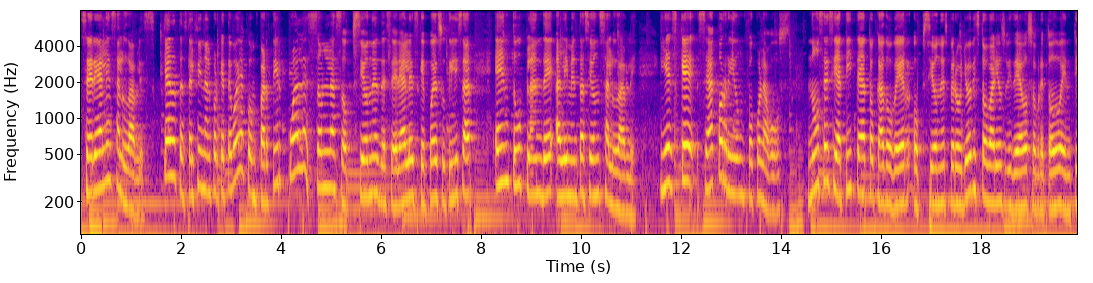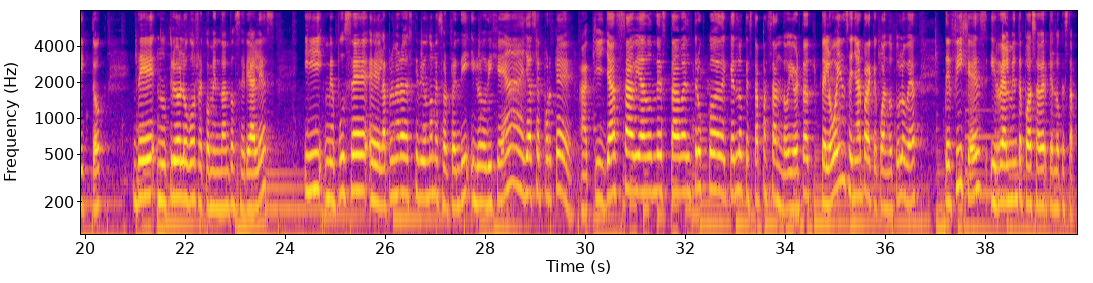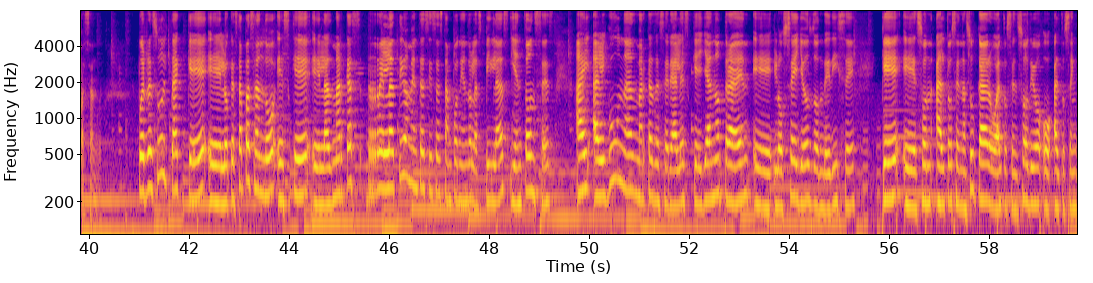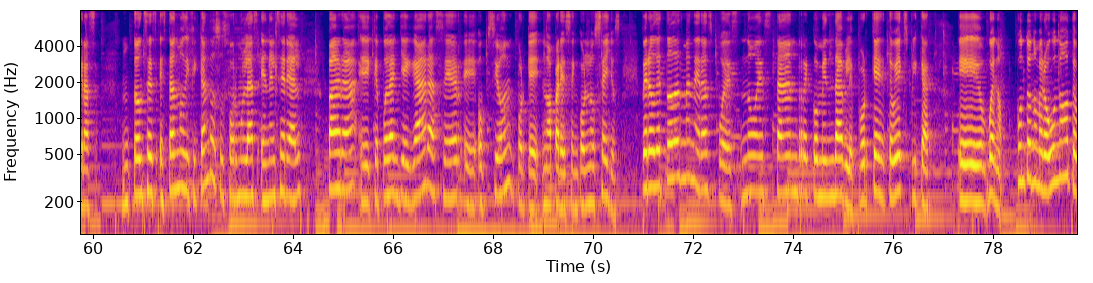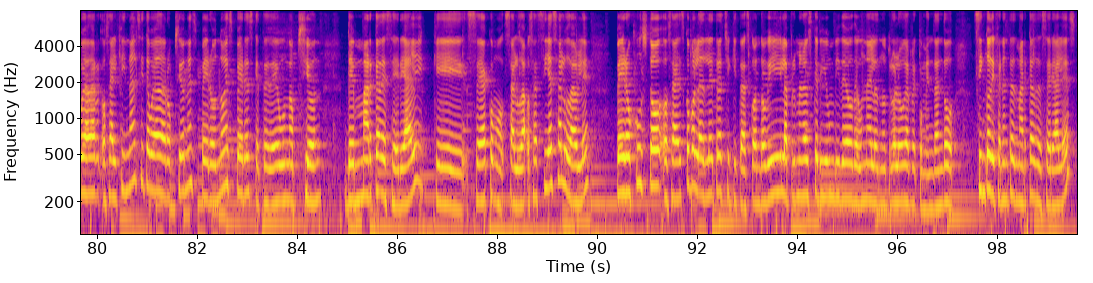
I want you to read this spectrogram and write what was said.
Cereales saludables. Quédate hasta el final porque te voy a compartir cuáles son las opciones de cereales que puedes utilizar en tu plan de alimentación saludable. Y es que se ha corrido un poco la voz. No sé si a ti te ha tocado ver opciones, pero yo he visto varios videos, sobre todo en TikTok, de nutriólogos recomendando cereales y me puse, eh, la primera vez que vi uno me sorprendí y luego dije, ah, ya sé por qué. Aquí ya sabía dónde estaba el truco de qué es lo que está pasando. Y ahorita te lo voy a enseñar para que cuando tú lo veas te fijes y realmente puedas saber qué es lo que está pasando. Pues resulta que eh, lo que está pasando es que eh, las marcas relativamente sí se están poniendo las pilas y entonces hay algunas marcas de cereales que ya no traen eh, los sellos donde dice que son altos en azúcar o altos en sodio o altos en grasa. Entonces están modificando sus fórmulas en el cereal para que puedan llegar a ser opción porque no aparecen con los sellos. Pero de todas maneras, pues no es tan recomendable. ¿Por qué? Te voy a explicar. bueno, Punto número uno, te voy a dar, o sea, al final sí te voy a dar opciones, pero no esperes que te dé una opción de marca de cereal que sea como saludable, o sea, sí es saludable, pero justo, o sea, es como las letras chiquitas. Cuando vi la primera vez que vi un video de una de las nutriólogas recomendando cinco diferentes marcas de cereales,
